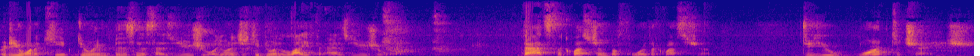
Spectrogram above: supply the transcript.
Or do you want to keep doing business as usual? You want to just keep doing life as usual? That's the question before the question. Do you want to change?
